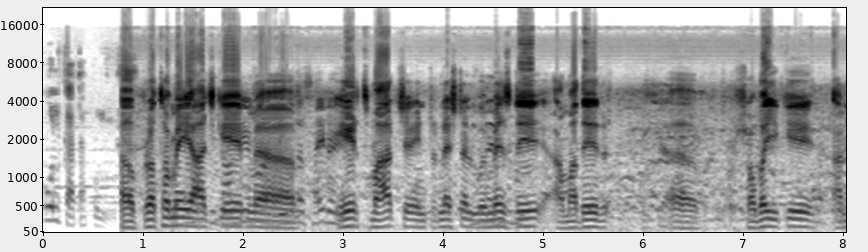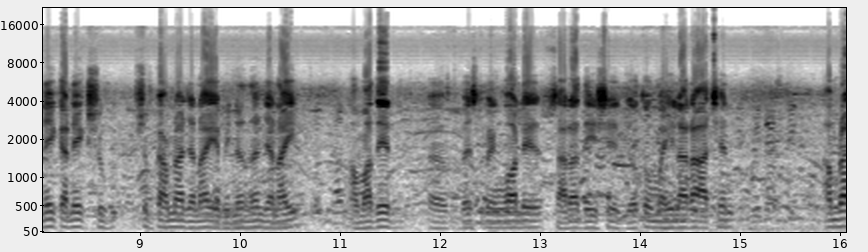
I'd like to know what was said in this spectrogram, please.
কলকাতা পুলিশ। প্রথমেই আজকে eight March International Women's Day আমাদের সবাইকে অনেক অনেক শুভ- শুভকামনা জানাই, অভিনন্দন জানাই। আমাদের ওয়েস্ট বেঙ্গলে সারা দেশে যত মহিলারা আছেন আমরা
